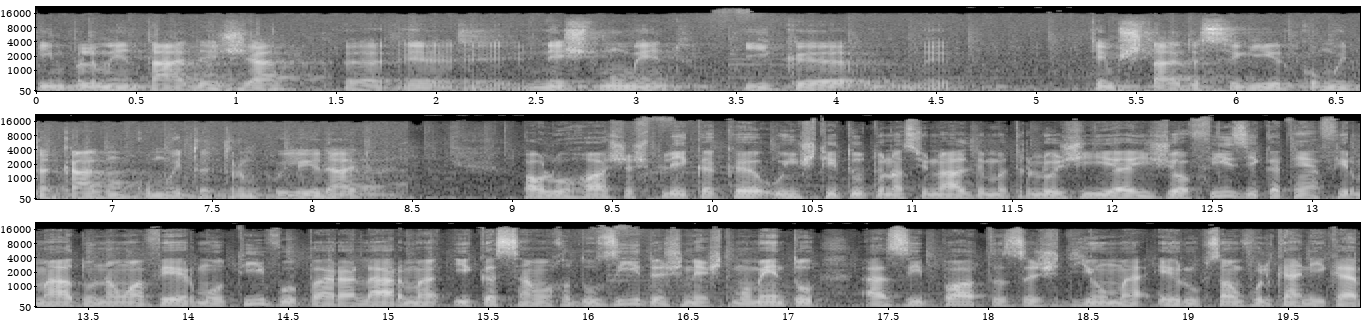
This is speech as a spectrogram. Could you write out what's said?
implementadas já eh, eh, neste momento e que eh, temos estado a seguir com muita calma, com muita tranquilidade. Paulo Rocha explica que o Instituto Nacional de Meteorologia e Geofísica tem afirmado não haver motivo para alarme e que são reduzidas neste momento as hipóteses de uma erupção vulcânica.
